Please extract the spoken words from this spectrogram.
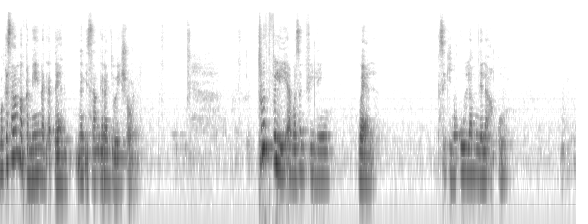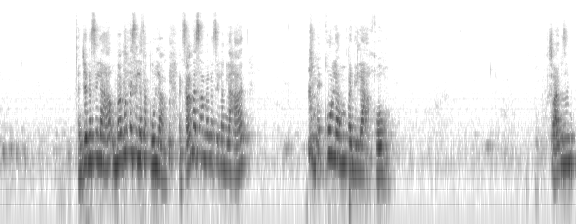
Magkasama kami nag-attend ng isang graduation. Truthfully, I wasn't feeling well. Kasi kinukulam nila ako. Andiyan na sila, ha? umabot na sila sa kulam. Nagsama-sama na silang lahat. Kinukulam pa nila ako. So I wasn't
